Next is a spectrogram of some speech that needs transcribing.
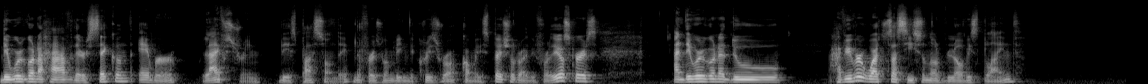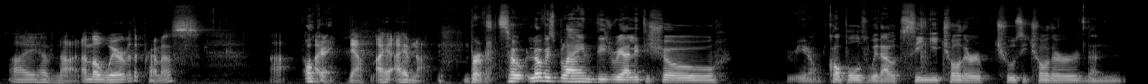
they were gonna have their second ever live stream this past Sunday. The first one being the Chris Rock comedy special right before the Oscars, and they were gonna do. Have you ever watched a season of Love Is Blind? I have not. I'm aware of the premise. Uh, Okay. I, yeah, I, I have not. Perfect. So Love is Blind, this reality show, you know, couples without seeing each other choose each other, then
